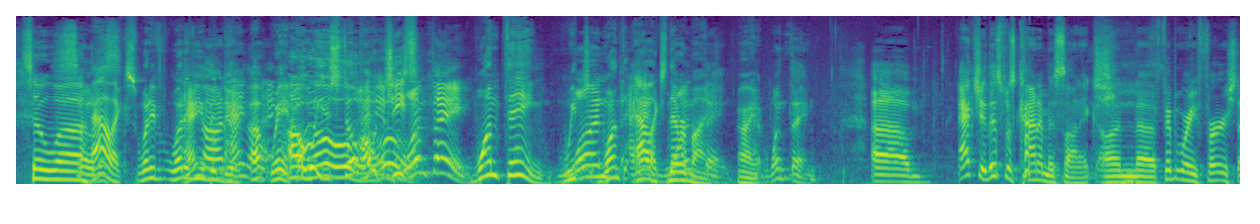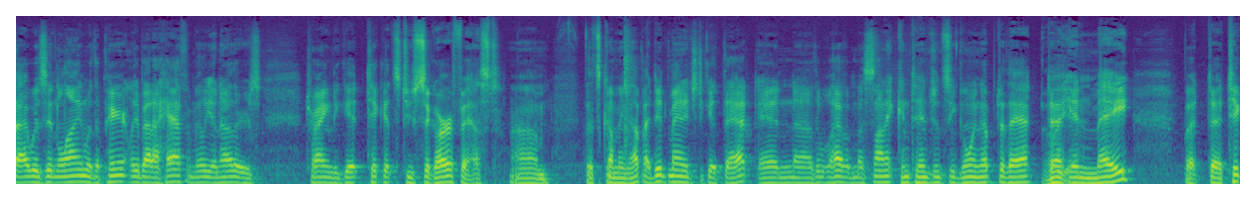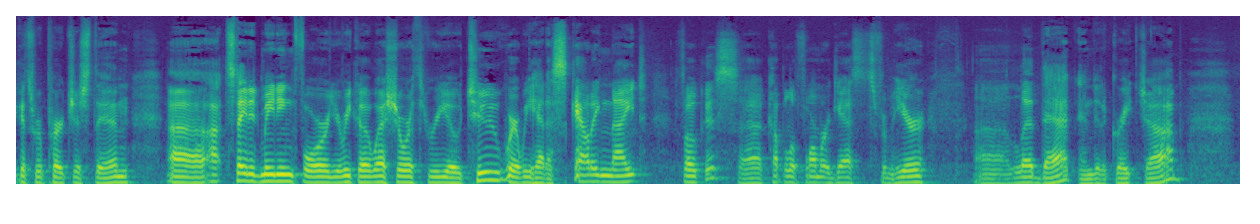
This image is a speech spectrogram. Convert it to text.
So, uh, So Alex, what have what have Hang you on, been doing? hang on, oh hang wait. on. Oh, Oh, you still. Oh, whoa. jeez. One thing. One thing. We one, one. I had Alex, never one mind. thing. All I right. had one thing. Um, actually, this was kind of Masonic. On uh, February 1st, I was in line with apparently about a half a million others trying to get tickets to Cigar Fest um, that's coming up. I did manage to get that, and uh, we'll have a Masonic contingency going up to that uh, in May. But uh, tickets were purchased then. Uh, stated meeting for Eureka West Shore 302, where we had a scouting night focus. Uh, a couple of former guests from here uh, led that and did a great job.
